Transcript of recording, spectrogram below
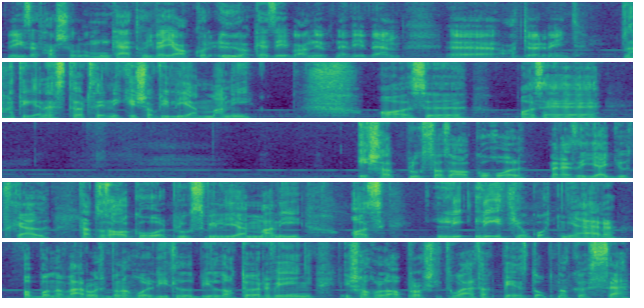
végzett hasonló munkát, hogy vegye akkor ő a kezébe a nők nevében a törvényt. Na hát igen, ez történik, és a William Money az, az és a plusz az alkohol, mert ez így együtt kell. Tehát az alkohol plusz William Money az lé- létjogot nyer abban a városban, ahol Little Bill a törvény, és ahol a prostituáltak pénzt dobnak össze,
